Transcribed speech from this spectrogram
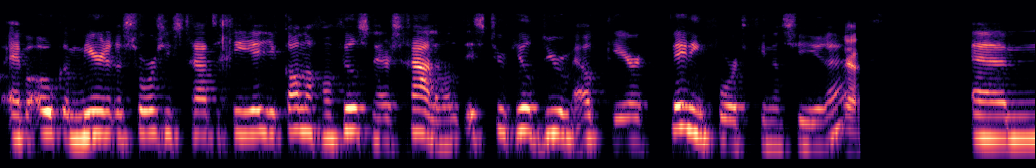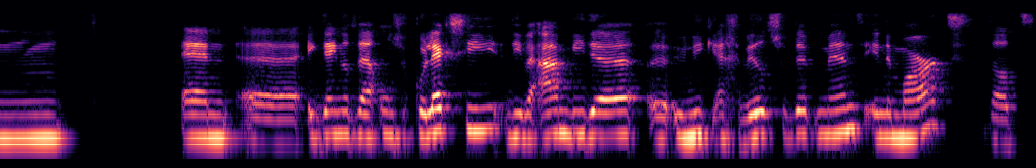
hebben ook een meerdere sourcingstrategieën. Je kan dan gewoon veel sneller schalen, want het is natuurlijk heel duur om elke keer kleding voor te financieren. Ja. Um, en uh, ik denk dat wij onze collectie die we aanbieden uh, uniek en gewild is op dit moment in de markt. Dat,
